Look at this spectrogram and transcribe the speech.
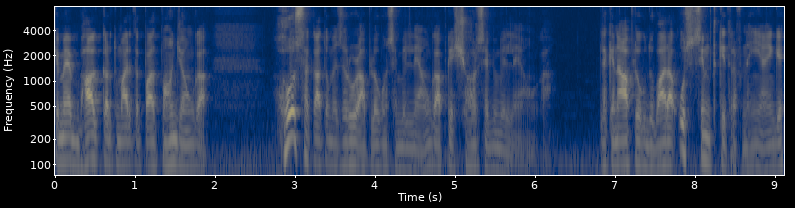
कि मैं भाग कर तुम्हारे तक पास पहुँच जाऊँगा। हो सका तो मैं ज़रूर आप लोगों से मिलने आऊँगा, आपके शोहर से भी मिलने आऊँगा। लेकिन आप लोग दोबारा उस सिमत की तरफ़ नहीं आएँगे।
